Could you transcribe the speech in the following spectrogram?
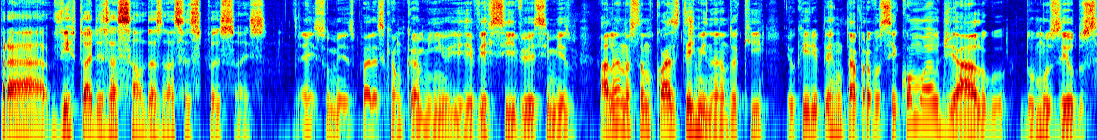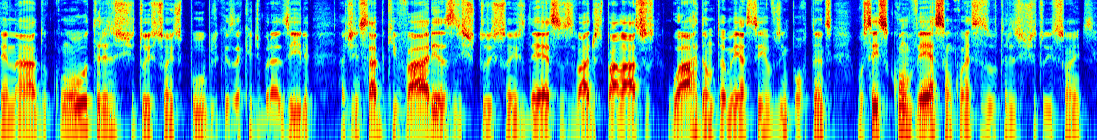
para a virtualização das nossas exposições. É isso mesmo, parece que é um caminho irreversível esse mesmo. Alan, nós estamos quase terminando aqui. Eu queria perguntar para você como é o diálogo do Museu do Senado com outras instituições públicas aqui de Brasília. A gente sabe que várias instituições dessas, vários palácios guardam também acervos importantes. Vocês conversam com essas outras instituições?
